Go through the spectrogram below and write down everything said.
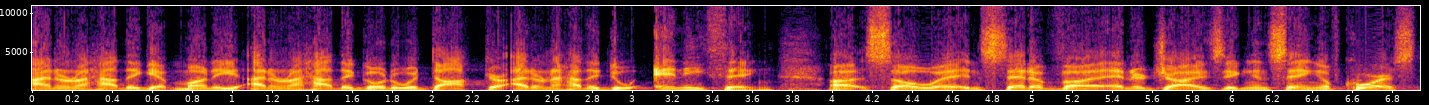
I don't know how they get money. I don't know how they go to a doctor. I don't know how they do anything. Uh, so uh, instead of uh, energizing and saying, of course,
